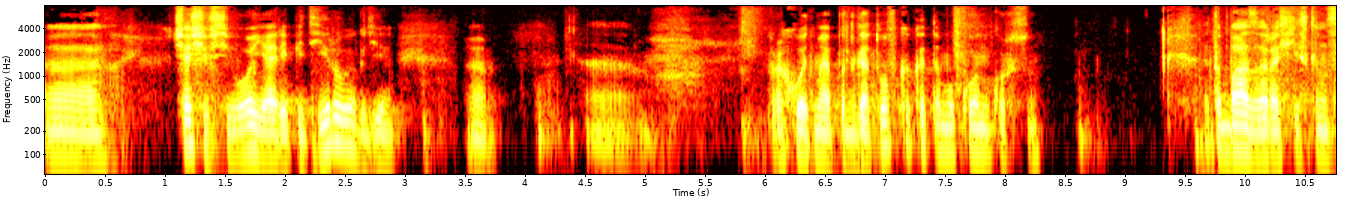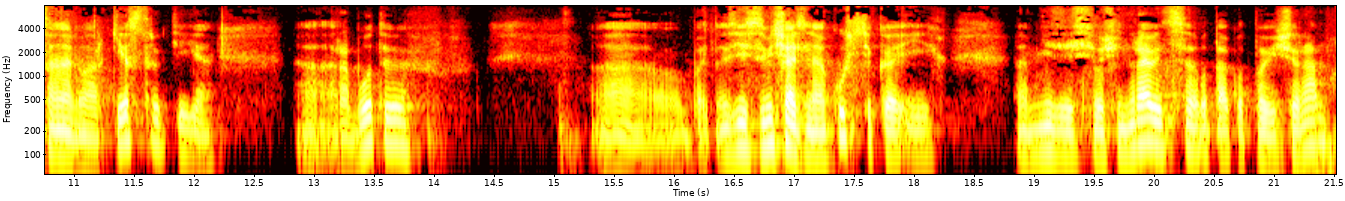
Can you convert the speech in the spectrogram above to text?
а, чаще всего я репетирую, где а, проходит моя подготовка к этому конкурсу. Это база Российского национального оркестра, где я работаю. Поэтому здесь замечательная акустика, и мне здесь очень нравится вот так вот по вечерам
